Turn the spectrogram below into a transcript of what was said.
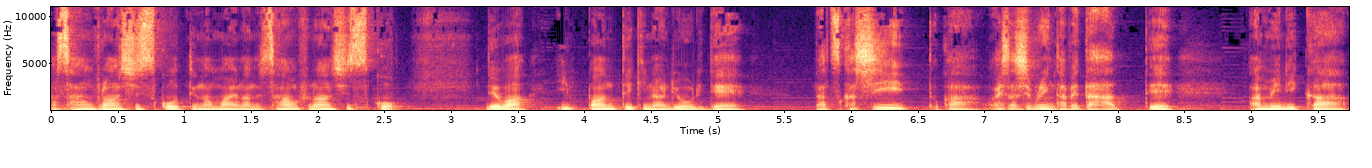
あ、サンフランシスコっていう名前なんでサンフランシスコでは一般的な料理で懐かしいとかお久しぶりに食べたってアメリカ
